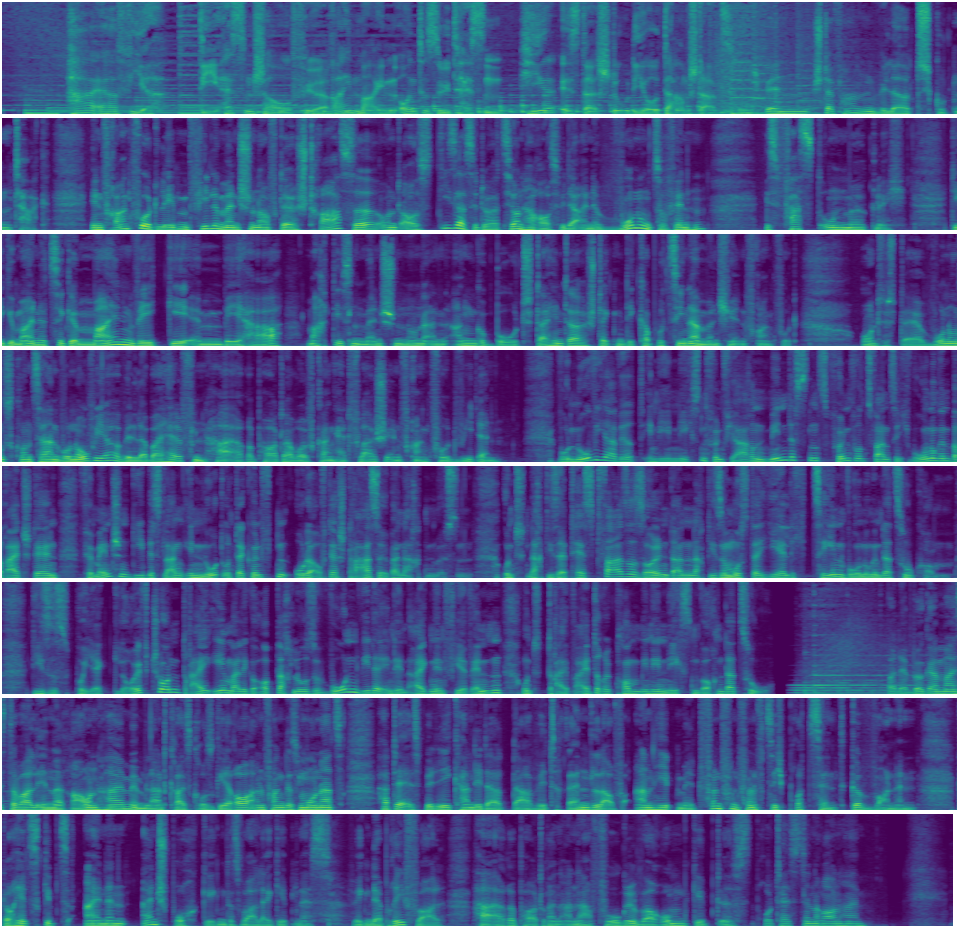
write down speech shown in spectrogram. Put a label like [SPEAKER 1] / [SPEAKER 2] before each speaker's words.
[SPEAKER 1] HR4, die Hessenschau für Rhein-Main und Südhessen. Hier ist das Studio Darmstadt.
[SPEAKER 2] Ich bin Stefan Willert. Guten Tag. In Frankfurt leben viele Menschen auf der Straße und aus dieser Situation heraus wieder eine Wohnung zu finden, ist fast unmöglich. Die gemeinnützige Meinweg GmbH macht diesen Menschen nun ein Angebot. Dahinter stecken die Kapuzinermönche in Frankfurt. Und der Wohnungskonzern Vonovia will dabei helfen. HR-Reporter Wolfgang Hetfleisch in Frankfurt. Wie denn?
[SPEAKER 3] Vonovia wird in den nächsten fünf Jahren mindestens 25 Wohnungen bereitstellen für Menschen, die bislang in Notunterkünften oder auf der Straße übernachten müssen. Und nach dieser Testphase sollen dann nach diesem Muster jährlich zehn Wohnungen dazukommen. Dieses Projekt läuft schon. Drei ehemalige Obdachlose wohnen wieder in den eigenen vier Wänden und drei weitere kommen in den nächsten Wochen dazu.
[SPEAKER 2] Bei der Bürgermeisterwahl in Raunheim im Landkreis Groß-Gerau Anfang des Monats hat der SPD-Kandidat David Rendel auf Anhieb mit 55 Prozent gewonnen. Doch jetzt gibt's einen Einspruch gegen das Wahlergebnis. Wegen der Briefwahl. HR-Reporterin Anna Vogel, warum gibt es Protest in Raunheim?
